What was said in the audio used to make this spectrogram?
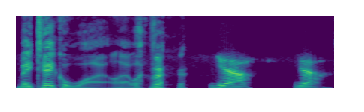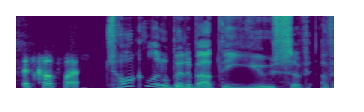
May take a while, however. Yeah, yeah, it's complex. Talk a little bit about the use of, of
